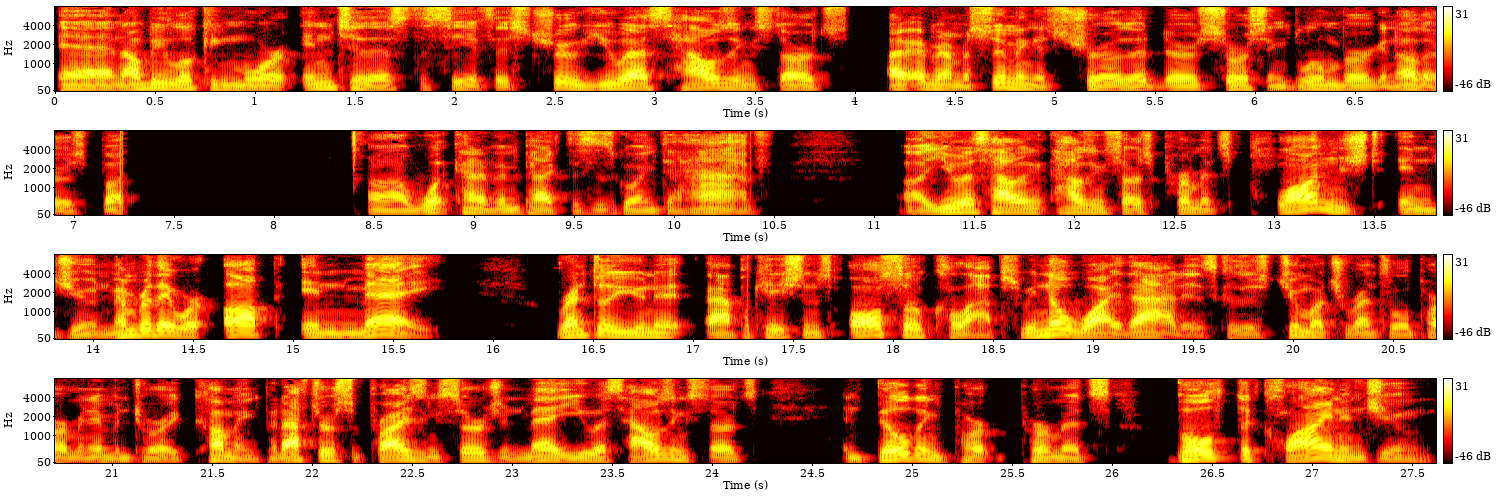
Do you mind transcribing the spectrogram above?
and I'll be looking more into this to see if it's true. U.S. housing starts. I, I mean, I'm assuming it's true that they're sourcing Bloomberg and others, but uh, what kind of impact this is going to have? Uh, U.S. housing, housing starts permits plunged in June. Remember, they were up in May. Rental unit applications also collapsed. We know why that is because there's too much rental apartment inventory coming. But after a surprising surge in May, U.S. housing starts and building per- permits both decline in June.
